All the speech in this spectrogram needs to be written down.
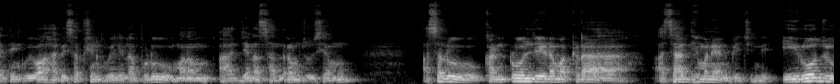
ఐ థింక్ వివాహ రిసెప్షన్కి వెళ్ళినప్పుడు మనం ఆ జన సంద్రం చూసాము. అసలు కంట్రోల్ చేయడం అక్కడ అసాధ్యమని అనిపించింది. ఈరోజు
